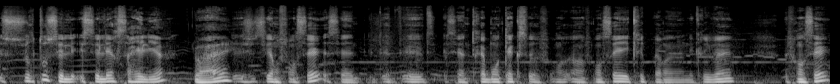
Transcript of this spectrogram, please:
surtout, c'est l'air sahélien. Ouais. C'est en français. C'est un, un, très bon texte en français, écrit par un écrivain français.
